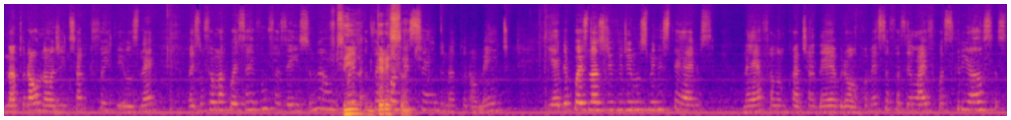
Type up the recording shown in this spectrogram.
natural, não, a gente sabe que foi Deus, né? Mas não foi uma coisa, "Ai, vamos fazer isso, não. Sim, foi, foi interessante. acontecendo naturalmente. E aí depois nós dividimos os ministérios, né? Falamos com a tia Débora, ó, começa a fazer live com as crianças,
